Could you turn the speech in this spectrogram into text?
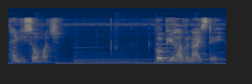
Thank you so much. Hope you have a nice day.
